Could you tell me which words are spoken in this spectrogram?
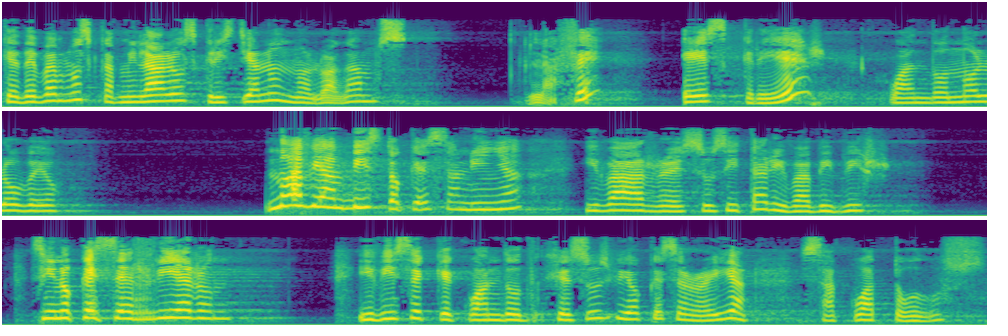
que debemos caminar los cristianos no lo hagamos. La fe es creer cuando no lo veo. No habían visto que esa niña iba a resucitar, iba a vivir, sino que se rieron y dice que cuando Jesús vio que se reían, sacó a todos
